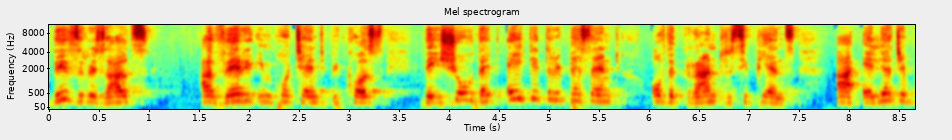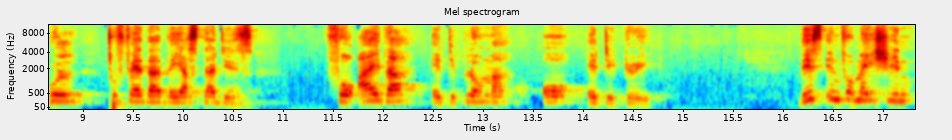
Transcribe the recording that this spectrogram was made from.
These results are very important because they show that 83% of the grant recipients are eligible to further their studies for either a diploma or a degree. This information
